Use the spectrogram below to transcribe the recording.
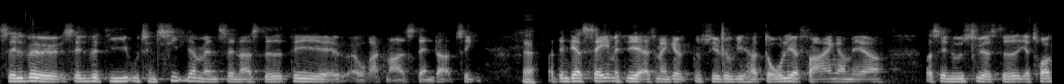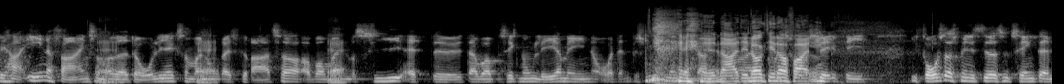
selve, selve de utensilier, man sender afsted, det er jo ret meget standard ting. Ja. Og den der sag med det, altså man kan, nu siger du, at vi har dårlige erfaringer med at, at sende udstyr afsted. Jeg tror, vi har en erfaring, som ja. har været dårlig, ikke? som var ja. nogle respiratorer, og hvor man ja. må sige, at øh, der var ikke nogen læger med ind over den beslutning. Nej, det er nok det, der er fejlen. I, i Forsvarsministeriet, som tænkte, at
